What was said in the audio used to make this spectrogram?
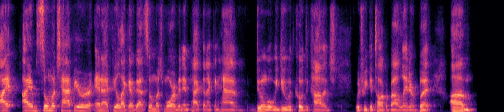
I I am so much happier and I feel like I've got so much more of an impact that I can have doing what we do with Code to College, which we could talk about later. But um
